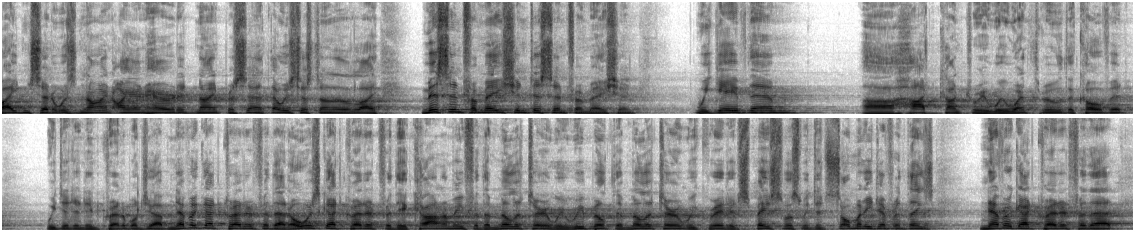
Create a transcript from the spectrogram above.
Biden said it was nine? I inherited 9%. That was just another lie. Misinformation, disinformation. We gave them a hot country. We went through the COVID. We did an incredible job. Never got credit for that. Always got credit for the economy, for the military. We rebuilt the military. We created Space Force. We did so many different things. Never got credit for that.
